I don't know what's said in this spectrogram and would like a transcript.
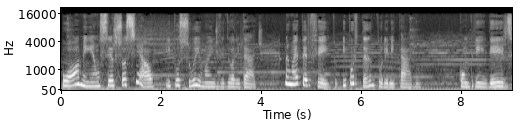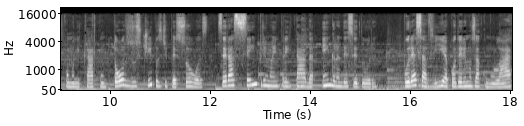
O homem é um ser social e possui uma individualidade. Não é perfeito e, portanto, limitado. Compreender e se comunicar com todos os tipos de pessoas será sempre uma empreitada engrandecedora. Por essa via, poderemos acumular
